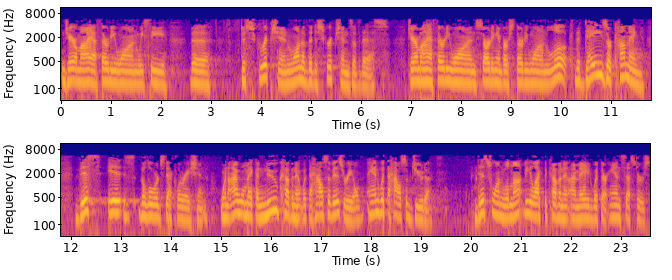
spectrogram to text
In Jeremiah 31, we see the description, one of the descriptions of this. Jeremiah 31, starting in verse 31. Look, the days are coming. This is the Lord's declaration when I will make a new covenant with the house of Israel and with the house of Judah. This one will not be like the covenant I made with their ancestors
